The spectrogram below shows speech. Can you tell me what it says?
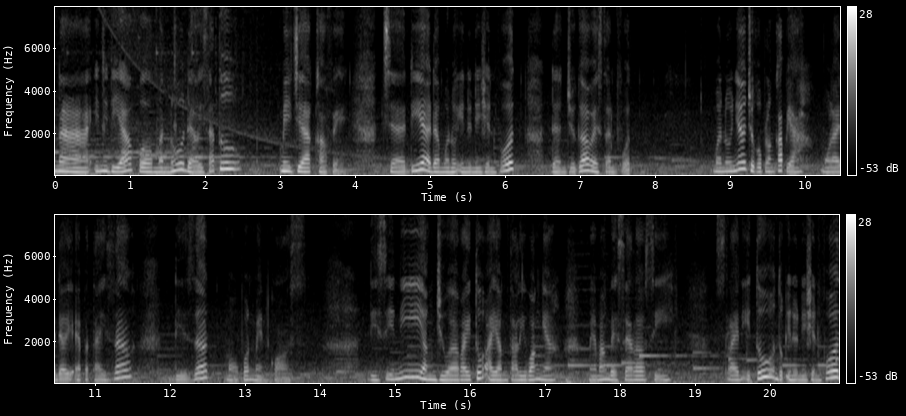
Nah, ini dia full menu dari satu meja cafe. Jadi ada menu Indonesian food dan juga western food. Menunya cukup lengkap ya, mulai dari appetizer, dessert maupun main course. Di sini yang juara itu ayam taliwangnya. Memang best seller sih. Selain itu untuk Indonesian food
